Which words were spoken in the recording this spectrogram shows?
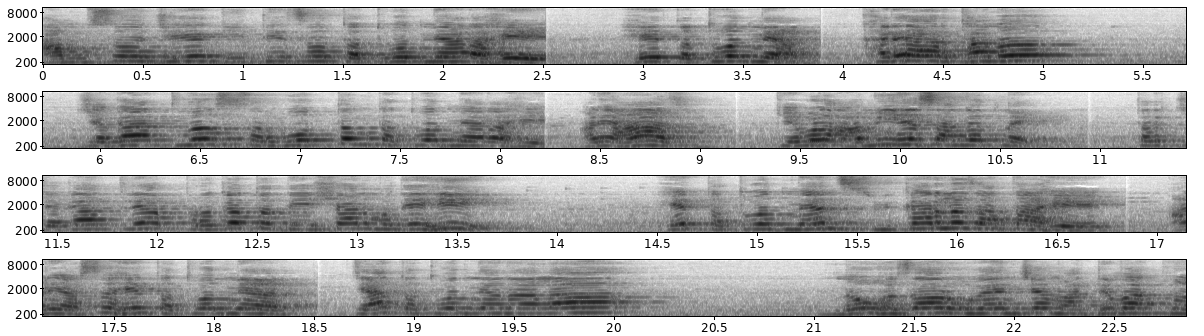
आमचं जे गीतेचं तत्वज्ञान आहे हे तत्वज्ञान खऱ्या अर्थानं जगातलं सर्वोत्तम तत्वज्ञान आहे. आणि आज केवळ आम्ही हे सांगत नाही तर जगातल्या प्रगत देशांमध्येही हे तत्वज्ञान स्वीकारलं जात आहे. आणि असं हे तत्वज्ञान ज्या तत्वज्ञानाला नऊ हजार ओव्यांच्या माध्यमातून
